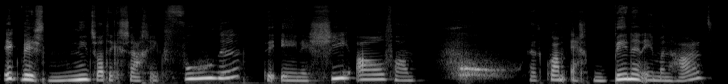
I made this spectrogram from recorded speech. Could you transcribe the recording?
ik wist niet wat ik zag. Ik voelde de energie al van. Het kwam echt binnen in mijn hart.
